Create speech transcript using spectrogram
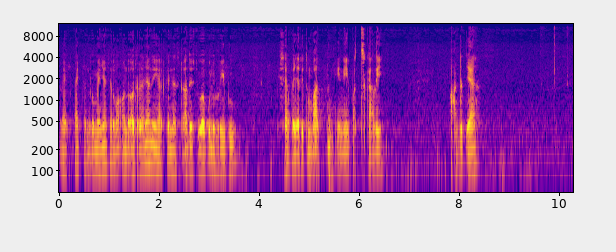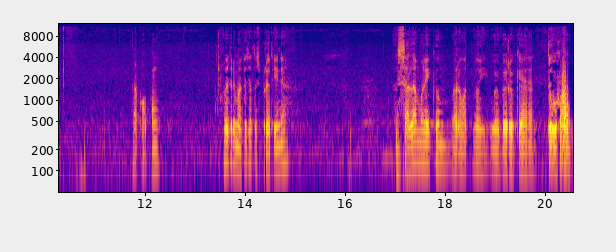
like, like dan komennya. Jangan lupa untuk orderannya nih harganya 120.000 bisa bayar di tempat ini padat sekali. Padat ya. Nggak kopong. Oke terima kasih atas perhatiannya. Assalamualaikum warahmatullahi wabarakatuh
